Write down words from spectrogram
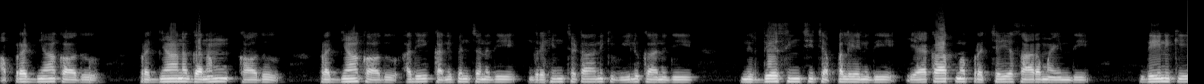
అప్రజ్ఞ కాదు. ప్రజ్ఞానగణం కాదు ప్రజ్ఞ కాదు. అది కనిపించనిది గ్రహించటానికి వీలు కానిది నిర్దేశించి చెప్పలేనిది ఏకాత్మ ప్రత్యయసారమైంది దీనికి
